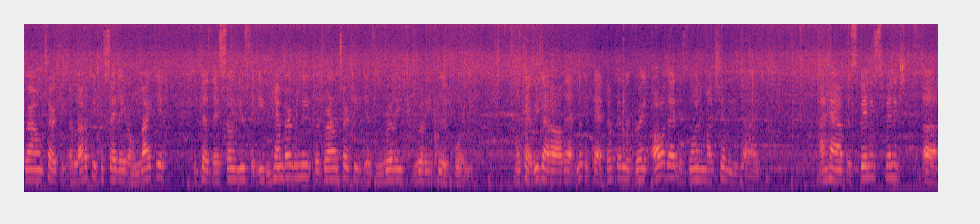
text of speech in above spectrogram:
ground turkey. A lot of people say they don't like it because they're so used to eating hamburger meat, but ground turkey is really, really good for you. Okay, we got all that. Look at that. Don't that look great? All that is going in my chili, you guys. I have the spinach. Spinach uh,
